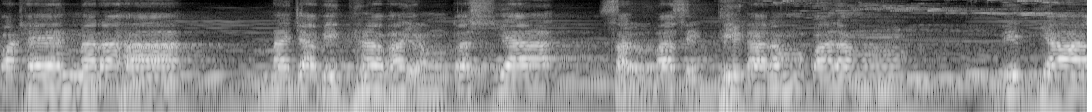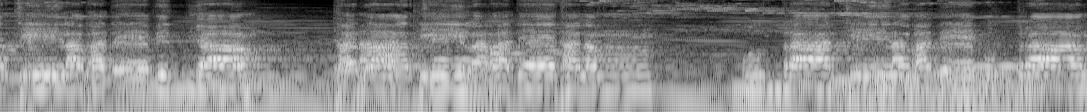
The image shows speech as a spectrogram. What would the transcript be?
पठेन्नरः। न च विघ्नभयम् तस्य सर्वसिद्धिकरम् परम् विद्यार्थी लभते विद्याम् धनार्थी लभते धनम् पुत्रार्थी लभते पुत्रान्।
